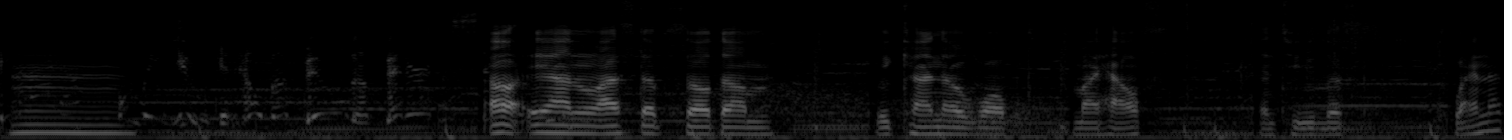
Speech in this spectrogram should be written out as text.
Mm. only you can help us build a better Oh, yeah, in the last episode, um, we kinda warped my house into this planet.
